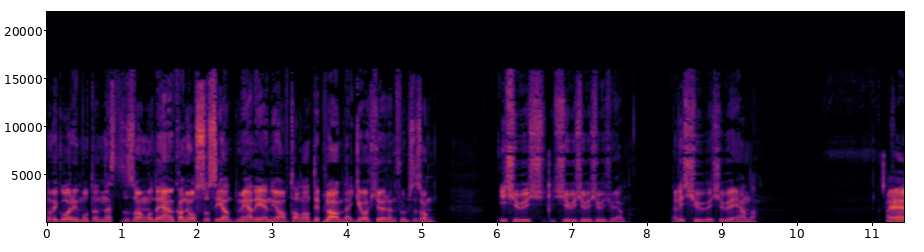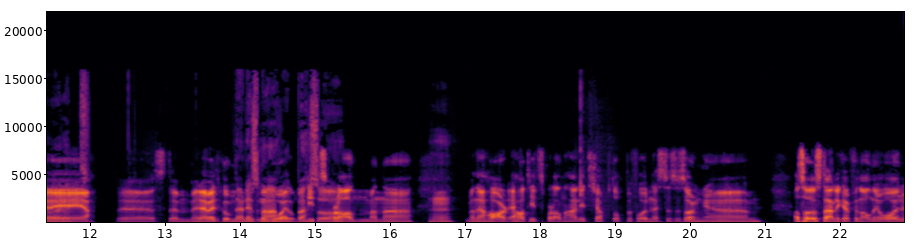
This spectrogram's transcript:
når vi går inn mot den neste sesong. Og det er, kan jo også si at med de nye avtalene at de planlegger å kjøre en full sesong i 2020-2021. Eller 2021, da. Eh, ja, det stemmer. Jeg vet ikke om Det er det som skal gå gjennom tidsplanen, så- men uh, mm. Men jeg har, jeg har tidsplanen her litt kjapt oppe for neste sesong. Uh, altså Stanley Cup-finalen i år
